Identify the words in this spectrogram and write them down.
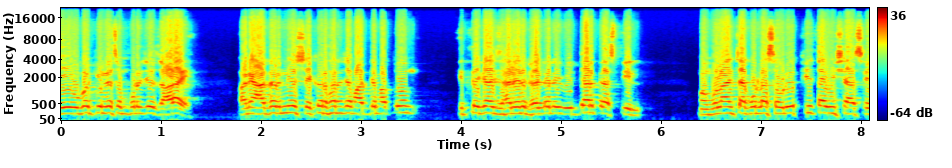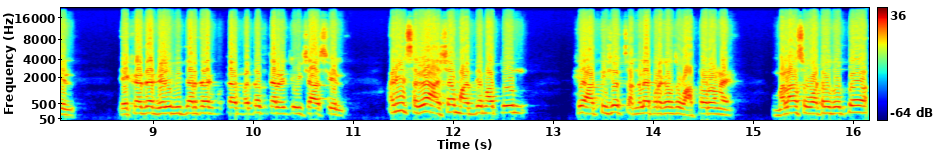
हे उभं केलेलं संपूर्ण जे जाळ आहे आणि आदरणीय शेखर सरांच्या माध्यमातून इथले काय झालेले घडलेले विद्यार्थी असतील मग मुलांच्या कुठला सवलत फीचा विषय असेल एखाद्या गरीब विद्यार्थ्याला काय मदत करण्याचा विषय असेल आणि सगळ्या अशा माध्यमातून हे अतिशय चांगल्या प्रकारचं वातावरण आहे. मला असं वाटत होतं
